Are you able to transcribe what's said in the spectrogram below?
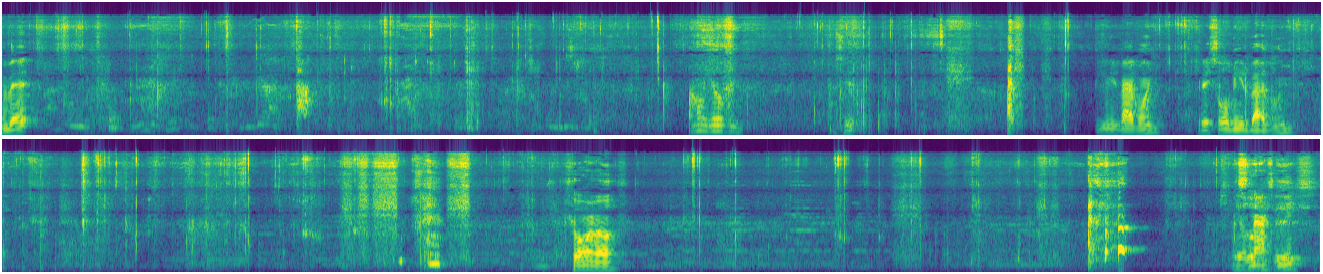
A bit. Oh, you open. That's it. You give me the bad one. They sold me the bad one. Show my mouth. It's nasty.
